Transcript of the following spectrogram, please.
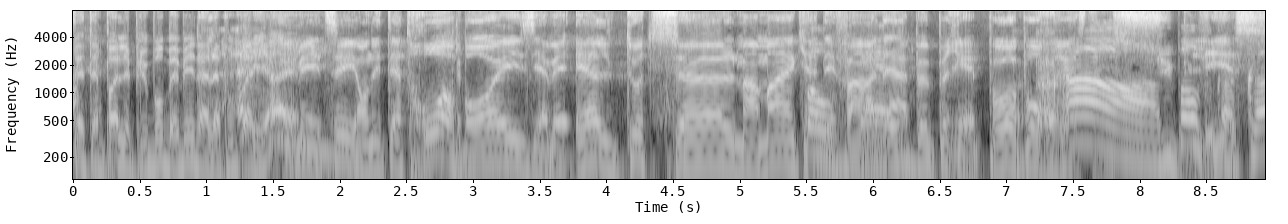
C'était pas le plus beau bébé dans la pouponnière. Mais tu sais, on était trois boys. Il y avait elle toute seule, ma mère qui la défendait elle. à peu près pas. Pour Ah, supplice. cocotte.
